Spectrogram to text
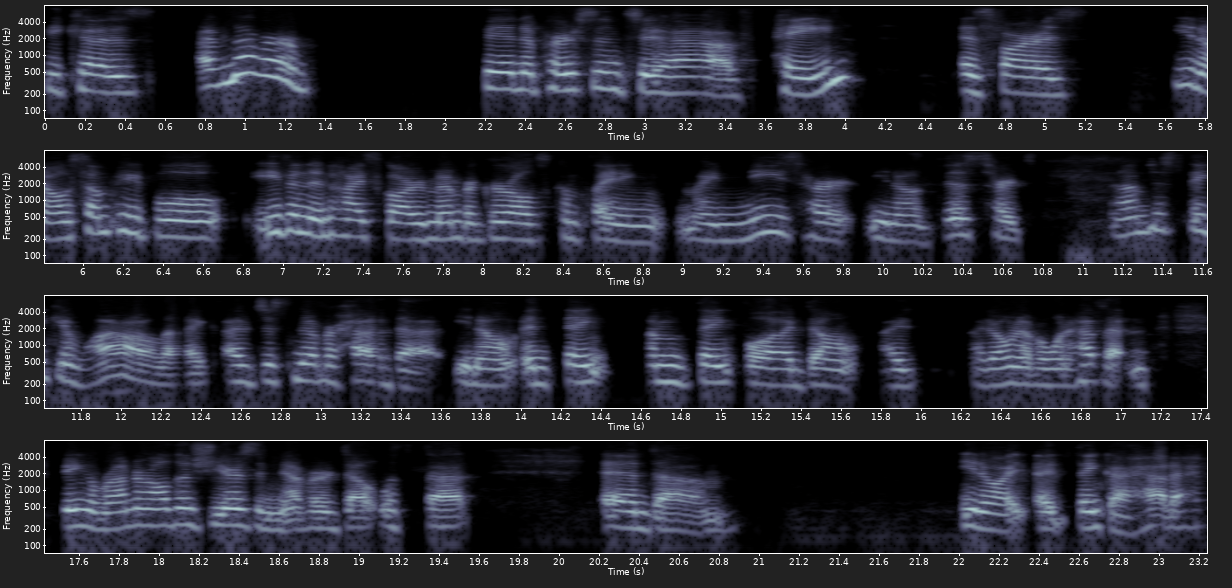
because I've never been a person to have pain as far as you know some people even in high school i remember girls complaining my knees hurt you know this hurts. And i'm just thinking wow like i've just never had that you know and thank i'm thankful i don't i i don't ever want to have that. And being a runner all those years and never dealt with that and um you know, I, I think I had a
